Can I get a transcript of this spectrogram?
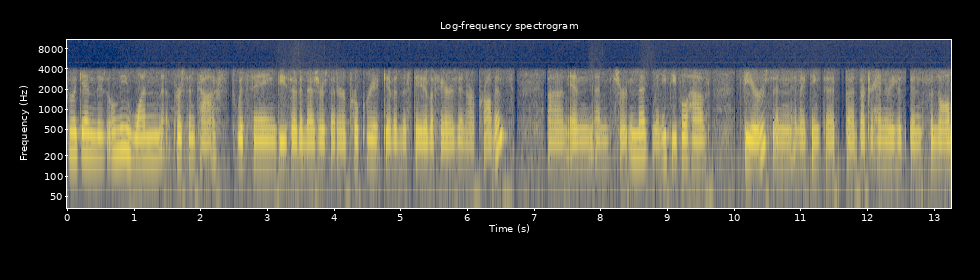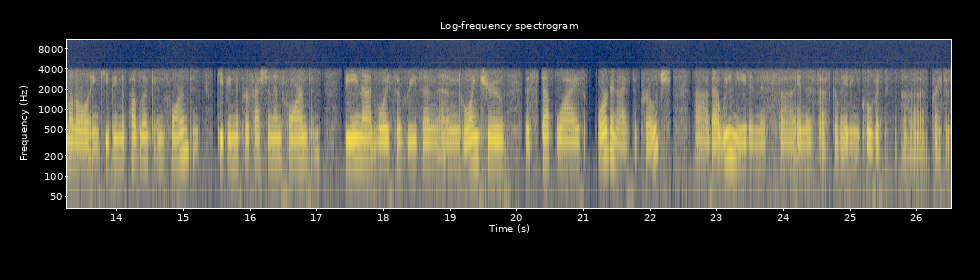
So, again, there's only one person tasked with saying these are the measures that are appropriate given the state of affairs in our province. Um, and I'm certain that many people have fears, and, and I think that, that Dr. Henry has been phenomenal in keeping the public informed and keeping the profession informed and being that voice of reason and going through the stepwise organized approach uh, that we need in this uh, in this escalating COVID uh, crisis.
